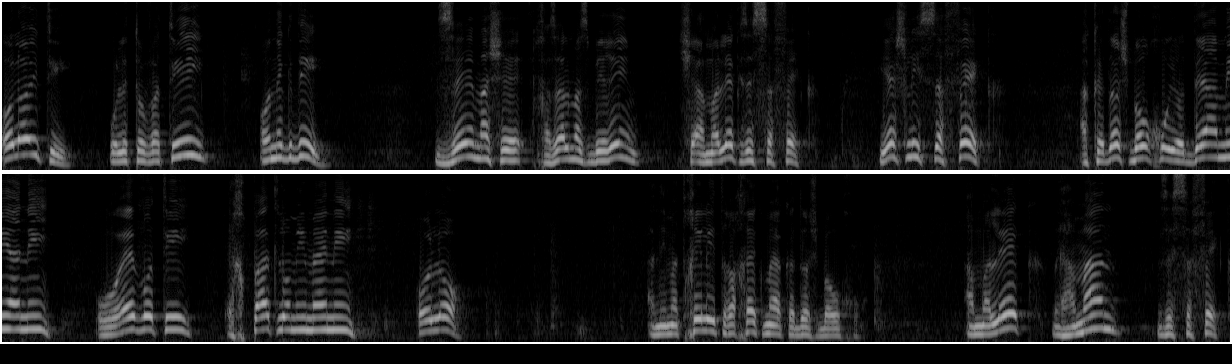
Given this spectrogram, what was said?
או לא איתי? הוא לטובתי או נגדי? זה מה שחז"ל מסבירים, שעמלק זה ספק. יש לי ספק, הקדוש ברוך הוא יודע מי אני, הוא אוהב אותי, אכפת לו ממני או לא. אני מתחיל להתרחק מהקדוש ברוך הוא. עמלק והמן זה ספק.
